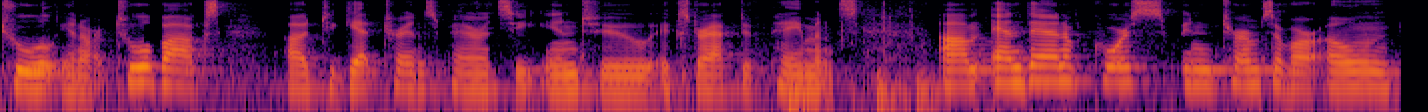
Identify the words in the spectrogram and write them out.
tool in our toolbox uh, to get transparency into extractive payments. Um, And then, of course, in terms of our own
